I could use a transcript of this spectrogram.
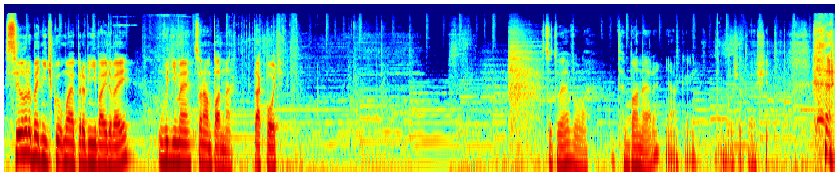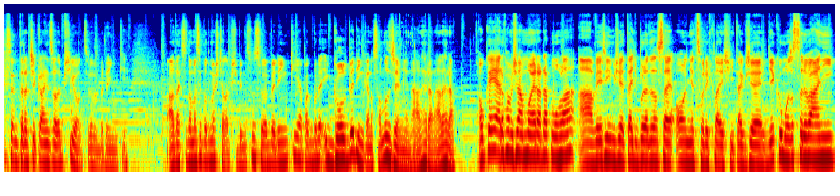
silver bedničku, moje první by the way. Uvidíme, co nám padne. Tak pojď. Co to je, vole? To je banner nějaký? Bože, to je shit. Jsem teda čekal něco lepšího, silver bedinky. A tak se tam asi potom ještě lepší bedinky, silver bedinky a pak bude i gold bedinka, no samozřejmě, nádhera, nádhera. OK, já doufám, že vám moje rada pomohla a věřím, že teď budete zase o něco rychlejší, takže děkuji moc za sledování.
